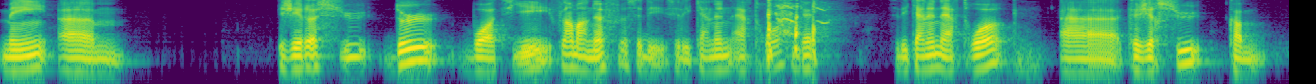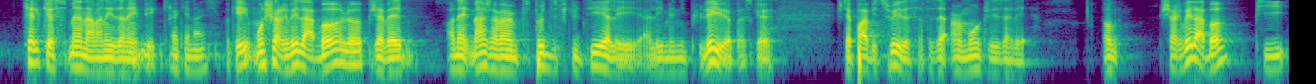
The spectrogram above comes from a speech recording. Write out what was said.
mais euh, j'ai reçu deux boîtiers flambant neufs, c'est des, c'est des Canon R3. OK. C'est des Canon R3 euh, que j'ai reçus comme quelques semaines avant les Olympiques. OK, nice. OK? Moi, je suis arrivé là-bas, là, puis j'avais, honnêtement, j'avais un petit peu de difficulté à les, à les manipuler, là, parce que j'étais pas habitué, là. Ça faisait un mois que je les avais. Donc, je suis arrivé là-bas, puis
